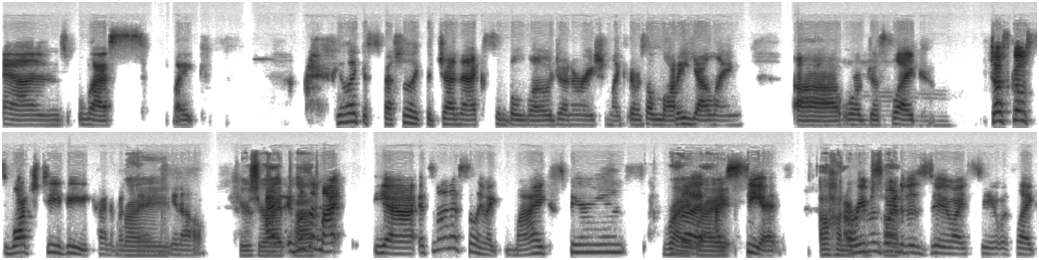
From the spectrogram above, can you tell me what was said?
and less like i feel like especially like the gen x and below generation like there was a lot of yelling uh, or just like Mm. just go watch tv kind of a Right. thing you know here's your I, iPad. it wasn't my yeah it's not necessarily like my experience right, but i see it A hundred or even going to the zoo i see it with like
